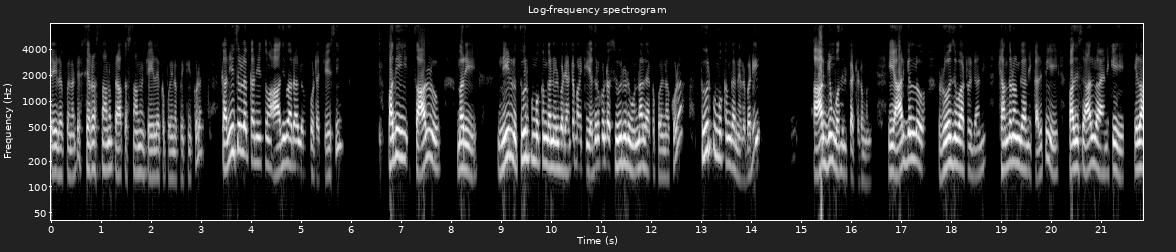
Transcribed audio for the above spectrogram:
చేయలేకపోయినా అంటే శిరస్నానం ప్రాతస్నానం చేయలేకపోయినప్పటికీ కూడా కనీసంలో కనీసం ఆదివారాలు పూట చేసి పది సార్లు మరి నీళ్ళు తూర్పు ముఖంగా నిలబడి అంటే మనకి ఎదురుకుండా సూర్యుడు ఉన్నా లేకపోయినా కూడా తూర్పు ముఖంగా నిలబడి ఆర్గ్యం వదిలిపెట్టడం అని. ఈ ఆర్గ్యంలో రోజు వాటర్ కానీ చందనం కానీ కలిపి పదిసార్లు ఆయనకి ఇలా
